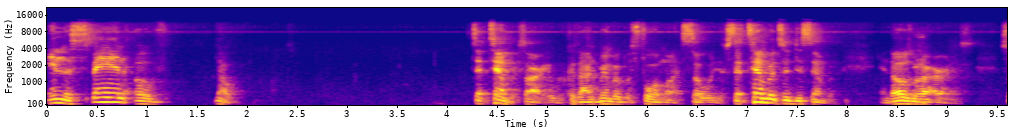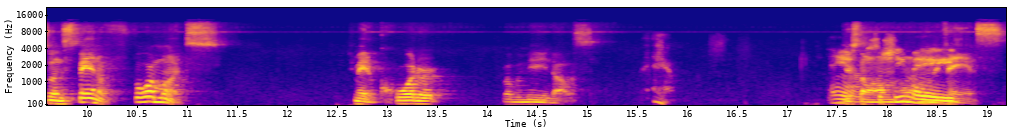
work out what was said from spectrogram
In the span of no September, sorry, because I remember it was four months, so it was September to December, and those were her earnings. So in the span of four months, she made a quarter of a million dollars. Damn. just on, so she on made OnlyFans.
